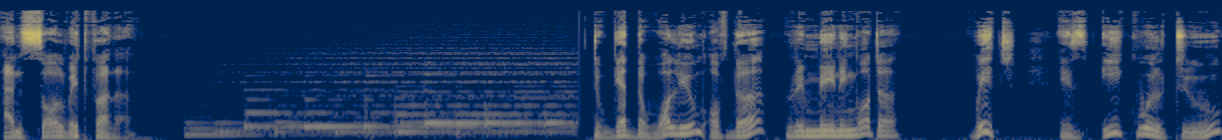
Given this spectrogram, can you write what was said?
and solve it further. To get the volume of the remaining water, which is equal to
